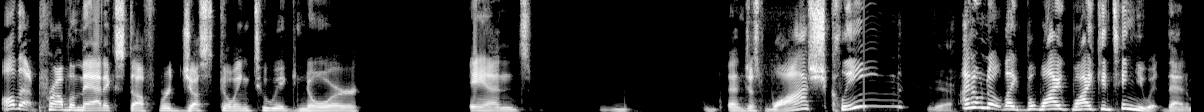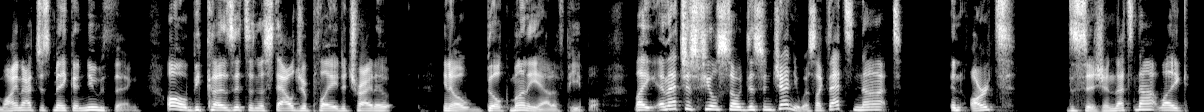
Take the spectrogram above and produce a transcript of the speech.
all that problematic stuff we're just going to ignore and and just wash clean Yeah. I don't know, like, but why why continue it then? Why not just make a new thing? Oh, because it's a nostalgia play to try to, you know, bilk money out of people. Like, and that just feels so disingenuous. Like, that's not an art decision. That's not like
